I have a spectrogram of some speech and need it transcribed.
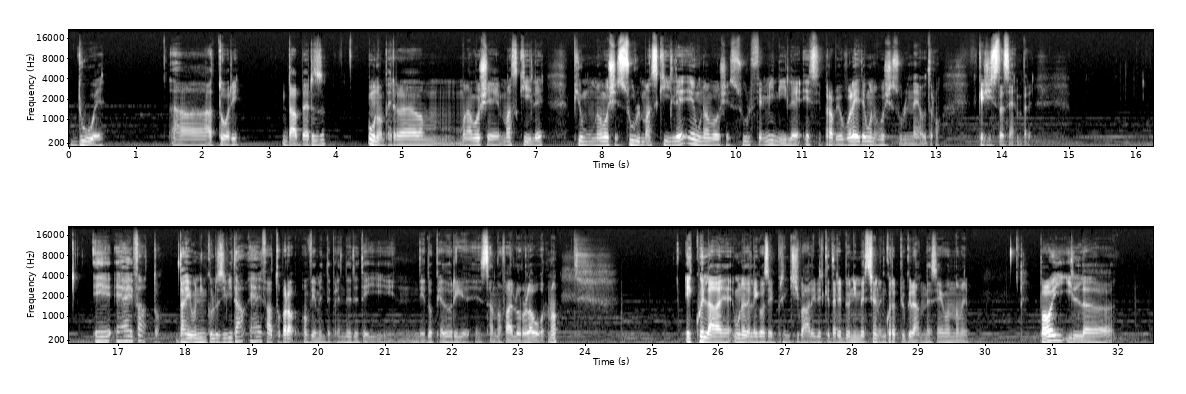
due uh, attori, dubbers, uno per um, una voce maschile, più una voce sul maschile e una voce sul femminile e se proprio volete una voce sul neutro, che ci sta sempre. E, e hai fatto dai un'inclusività e hai fatto, però ovviamente prendete dei, dei doppiatori che sanno fare il loro lavoro, no? E quella è una delle cose principali perché darebbe un'immersione ancora più grande, secondo me. Poi il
